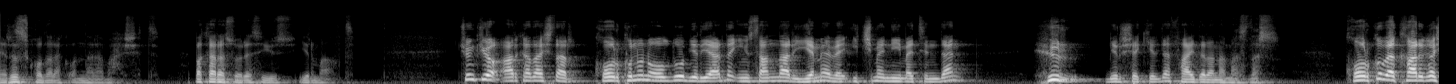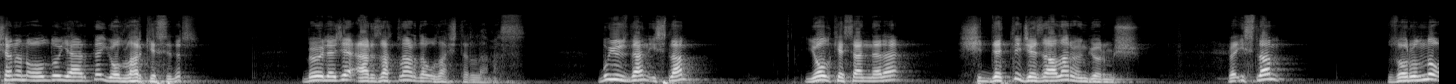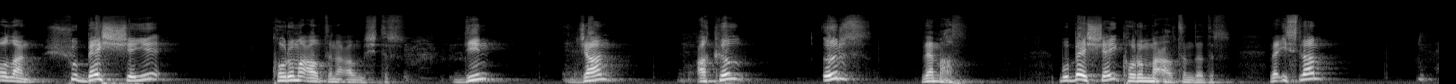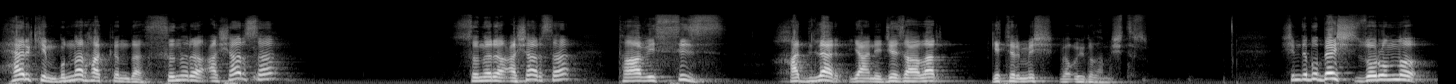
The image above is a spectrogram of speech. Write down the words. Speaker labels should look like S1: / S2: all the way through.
S1: rızk olarak onlara bahşet. Bakara suresi 126. Çünkü arkadaşlar korkunun olduğu bir yerde insanlar yeme ve içme nimetinden hür bir şekilde faydalanamazlar. Korku ve kargaşanın olduğu yerde yollar kesilir. Böylece erzaklar da ulaştırılamaz. Bu yüzden İslam yol kesenlere şiddetli cezalar öngörmüş. Ve İslam zorunlu olan şu beş şeyi koruma altına almıştır. Din, can, akıl, ırz ve mal. Bu beş şey korunma altındadır. Ve İslam her kim bunlar hakkında sınırı aşarsa sınırı aşarsa tavizsiz hadler yani cezalar getirmiş ve uygulamıştır. Şimdi bu beş zorunlu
